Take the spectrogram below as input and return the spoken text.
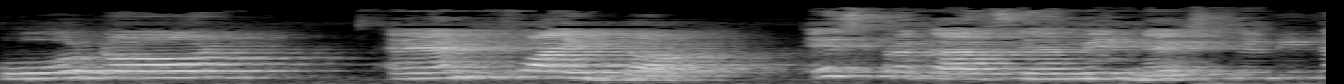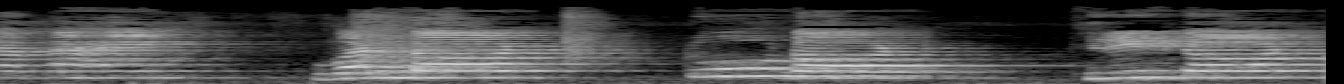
four dot and five dot इस प्रकार से हमें नेक्स्ट में भी करना है। One dot two dot three dot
